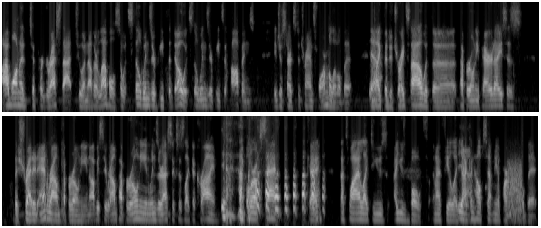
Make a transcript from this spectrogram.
I wanted to progress that to another level. So it's still Windsor Pizza dough, it's still Windsor Pizza toppings. It just starts to transform a little bit. Yeah. And like the Detroit style with the pepperoni paradise is the shredded and round pepperoni. And obviously, round pepperoni in Windsor Essex is like a crime. Yeah. People are upset. Okay, that's why I like to use I use both, and I feel like Yeah. that can help set me apart a little bit.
